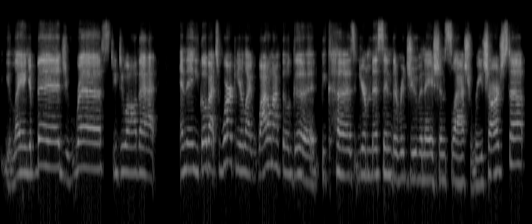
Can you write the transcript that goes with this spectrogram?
you lay in your bed, you rest, you do all that. And then you go back to work and you're like, why don't I feel good? Because you're missing the rejuvenation slash recharge step.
